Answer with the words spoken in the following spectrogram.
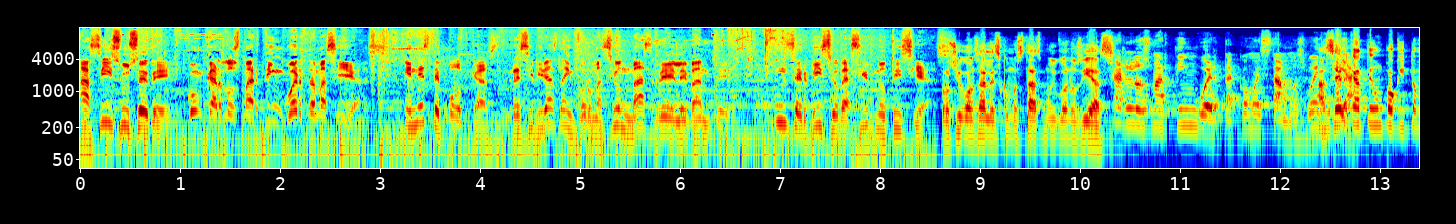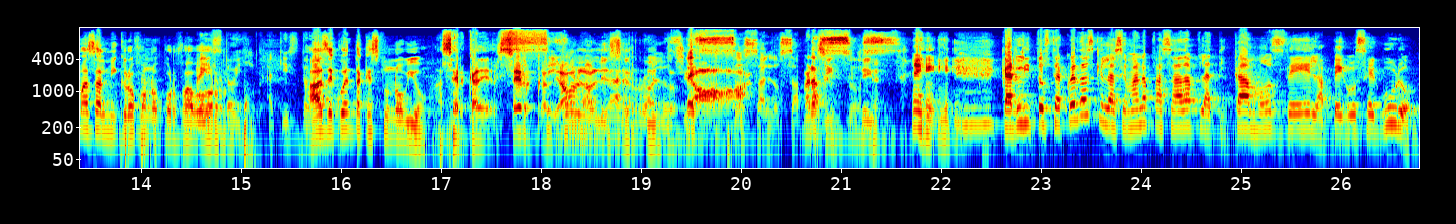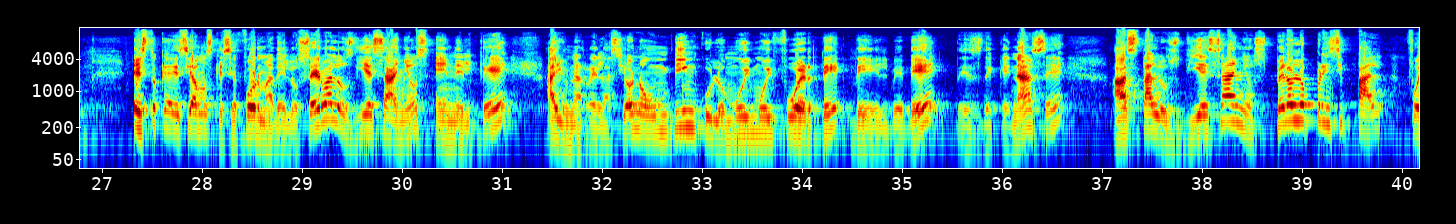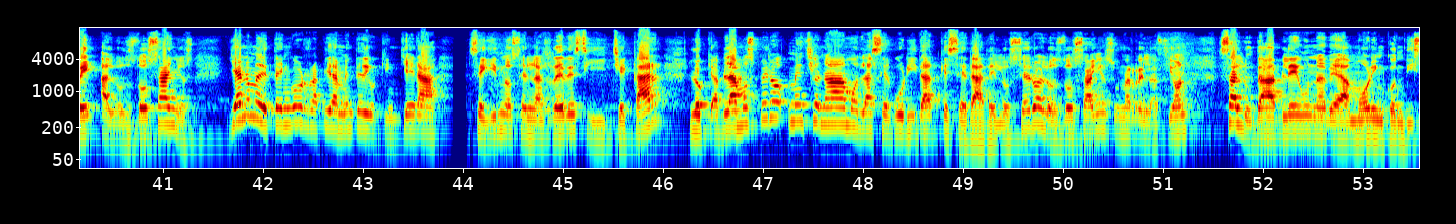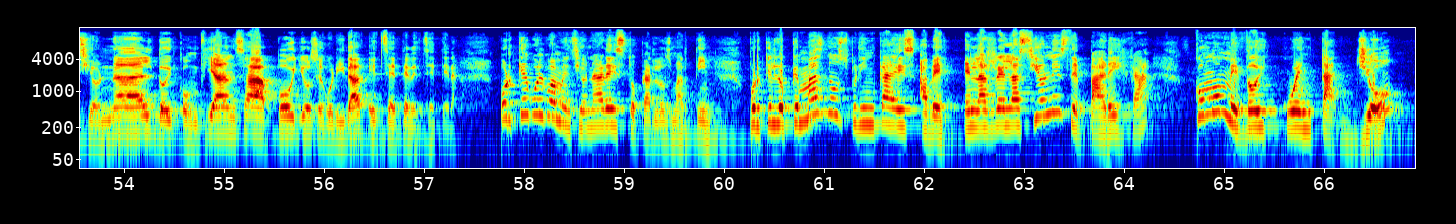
Así sucede con Carlos Martín Huerta Macías. En este podcast recibirás la información más relevante. Un servicio de Asir Noticias. Rocío González, ¿cómo estás? Muy buenos días. Carlos Martín Huerta, ¿cómo estamos? Buen Acércate día. un poquito más al micrófono, por favor. Ahí estoy, aquí estoy. Haz de cuenta que es tu novio. Acércate, acércate, Sí, háblale, lo agarro a cerquita, los. ¡Ah! besos, a los abrazos. Sí, Carlitos, ¿te acuerdas que la semana pasada platicamos del apego seguro? Esto que decíamos que se forma de los 0 a los 10 años en el que hay una relación o un vínculo muy muy fuerte del bebé desde que nace hasta los 10 años, pero lo principal fue a los 2 años. Ya no me detengo rápidamente, digo, quien quiera seguirnos en las redes y checar lo que hablamos, pero mencionábamos la seguridad que se da de los 0 a los 2 años, una relación saludable, una de amor incondicional, doy confianza, apoyo, seguridad, etcétera, etcétera. ¿Por qué vuelvo a mencionar esto, Carlos Martín? Porque lo que más nos brinca es, a ver, en las relaciones de pareja, ¿cómo me doy cuenta yo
